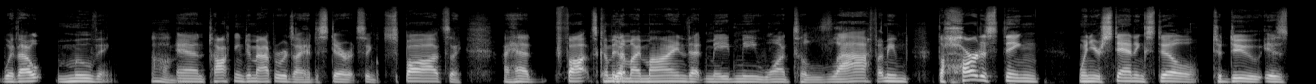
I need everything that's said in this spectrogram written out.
without moving Oh, and talking to him afterwards. I had to stare at single spots. I i had thoughts come into my mind that made me want to laugh. I mean the hardest thing when you're standing still to do is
